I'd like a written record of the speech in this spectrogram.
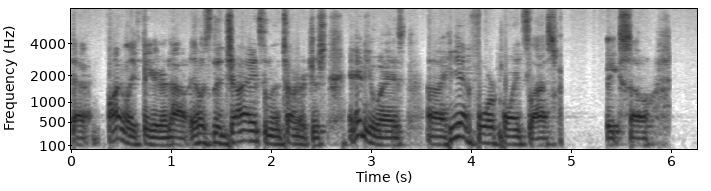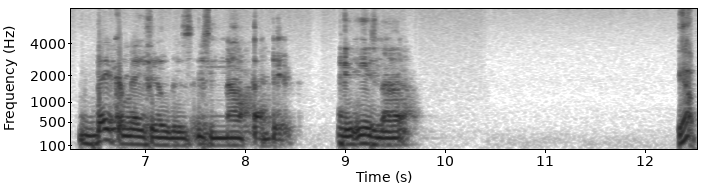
Uh, finally figured it out. It was the Giants and the Chargers. Anyways, uh, he had four points last week. So Baker Mayfield is, is not that dude. He, he's not. Yep,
